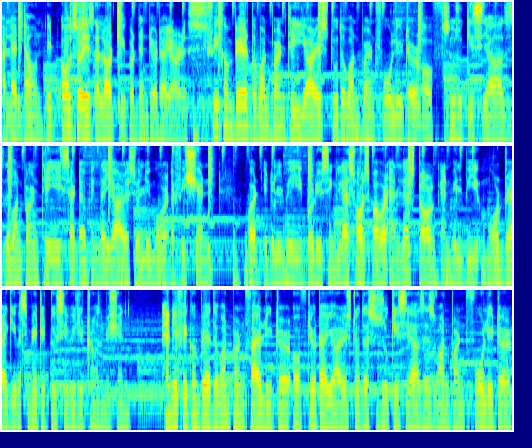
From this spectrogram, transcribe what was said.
a letdown. It also is a lot cheaper than Toyota Yaris. If we compare the 1.3 Yaris to the 1.4 liter of Suzuki Ciaz, the 1.3 setup in the Yaris will be more efficient but it will be producing less horsepower and less torque and will be more draggy when estimated to CVT transmission. And if we compare the 1.5 liter of Toyota Yaris to the Suzuki Ciaz's 1.4 liter,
